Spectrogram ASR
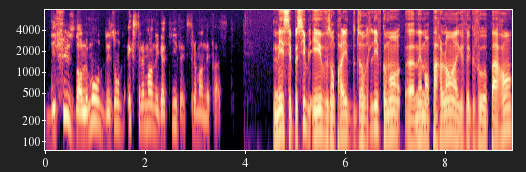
diffuse dans le monde des ondes extrêmement négatives, extrêmement néfastes. Mais c'est possible, et vous en parlez dans votre livre, comment, euh, même en parlant avec vos parents,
